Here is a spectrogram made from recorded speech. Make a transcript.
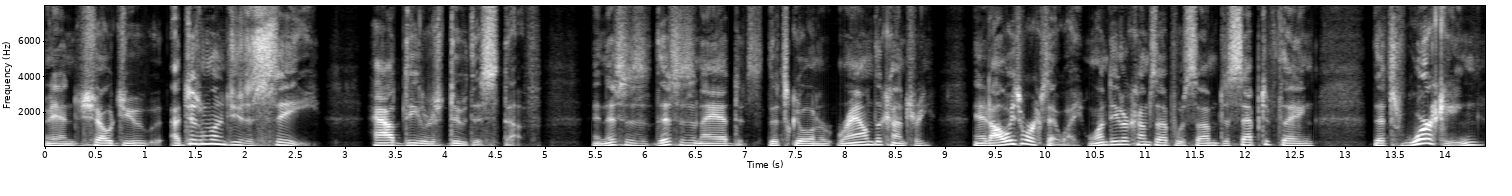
and showed you I just wanted you to see how dealers do this stuff. And this is this is an ad that's that's going around the country and it always works that way. One dealer comes up with some deceptive thing that's working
